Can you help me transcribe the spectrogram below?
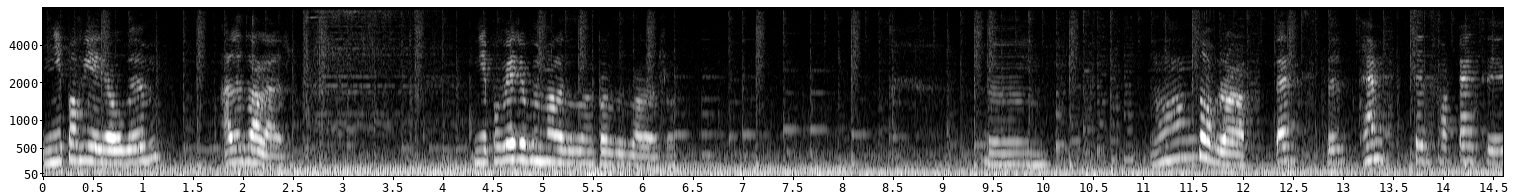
Nie powiedziałbym, ale zależy. Nie powiedziałbym, ale to naprawdę zależy. Ym, no dobra, te, te, te, te dwa pety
